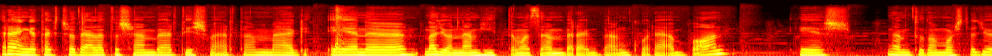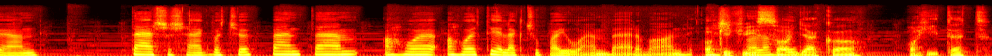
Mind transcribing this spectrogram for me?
Rengeteg csodálatos embert ismertem meg. Én nagyon nem hittem az emberekben korábban, és nem tudom, most egy olyan társaságba csöppentem, ahol, ahol tényleg csupa jó ember van. Akik és valahogy- visszaadják a, a hitet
